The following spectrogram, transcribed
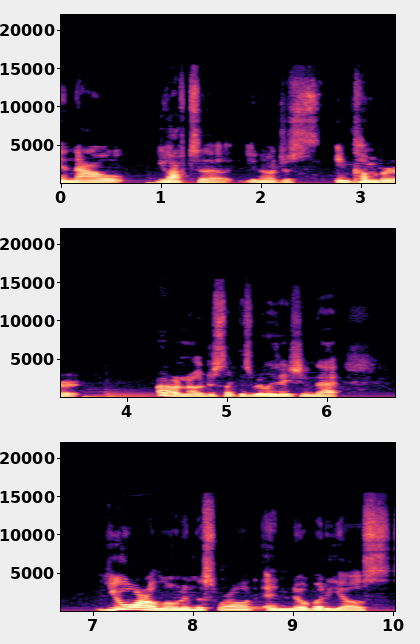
And now you have to, you know, just encumber, I don't know, just like this realization that you are alone in this world and nobody else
